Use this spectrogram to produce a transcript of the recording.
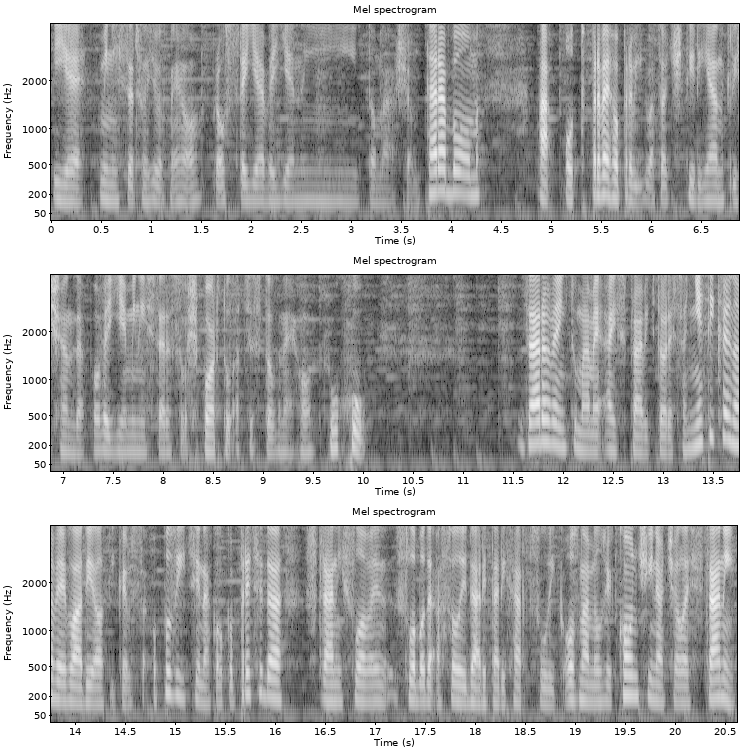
je ministerstvo životného prostredia vedený Tomášom Tarabom a od 1.1.24 Jan Krišanda povedie ministerstvo športu a cestovného ruchu. Zároveň tu máme aj správy, ktoré sa netýkajú novej vlády, ale týkajú sa opozície, nakoľko predseda strany Sloven- Sloboda a Solidarita Richard Sulík oznámil, že končí na čele strany.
